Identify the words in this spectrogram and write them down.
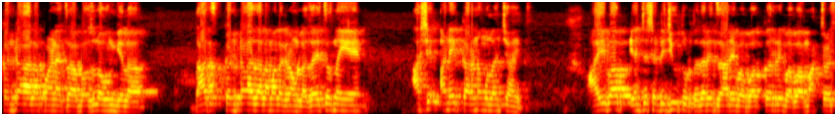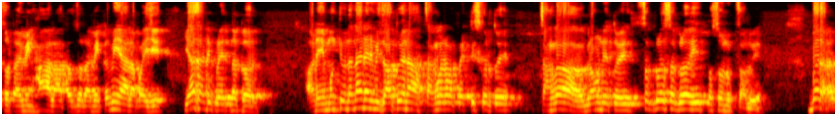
कंटाळा आला पाण्याचा बाजूला होऊन गेला. आज कंटाळा झाला मला ग्राउंडला जायचंच नाहीये. असे अनेक कारण मुलांचे आहेत. आईबाप यांच्यासाठी जीव तोडतात. अरे जा रे बाबा कर रे बाबा मागच्या वेळेसचा टायमिंग हा आला आताचा टायमिंग कमी यायला पाहिजे. यासाठी प्रयत्न कर. आणि मग ते म्हणतात नाही नाही मी जातोय ना. चांगला प्रॅक्टिस करतोय. चांगला ग्राउंड येतोय. सगळं सगळं हे फसवणूक चालू आहे. बरं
